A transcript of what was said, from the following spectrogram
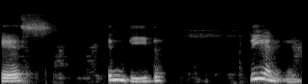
is indeed DNA.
